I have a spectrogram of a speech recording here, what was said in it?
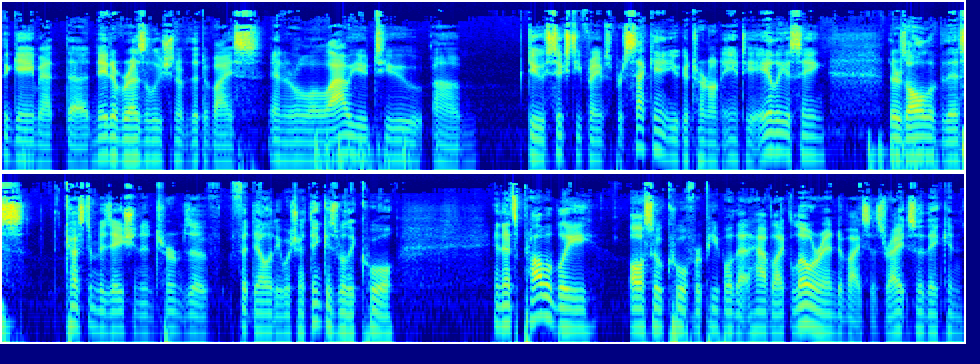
the game at the native resolution of the device, and it'll allow you to um, do 60 frames per second. You can turn on anti-aliasing. There's all of this customization in terms of fidelity, which I think is really cool. And that's probably also cool for people that have like lower end devices, right? So they can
